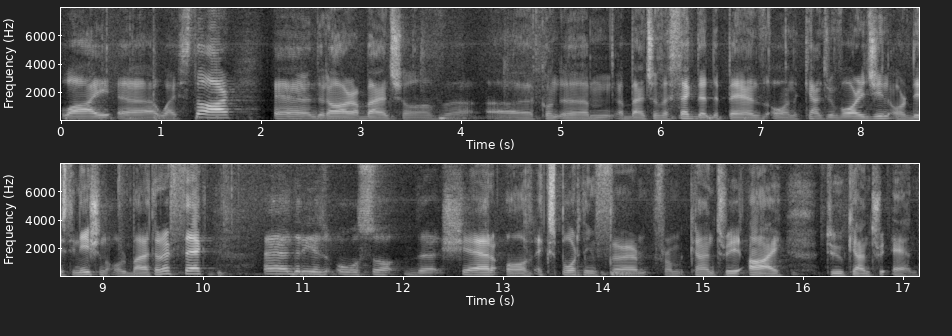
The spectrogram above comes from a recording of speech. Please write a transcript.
y uh, y star, and there are a bunch of uh, uh, um, a bunch of effect that depends on country of origin or destination or bilateral effect. And there is also the share of exporting firm from country I to country N.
